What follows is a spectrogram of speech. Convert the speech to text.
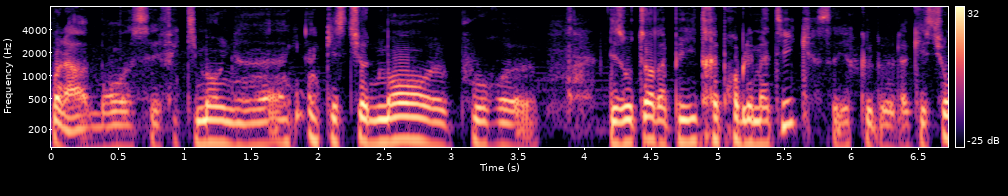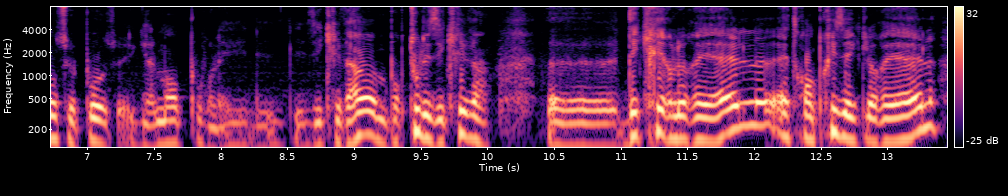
Voilà, bon, c'est effectivement un, questionnement pour euh, des auteurs d'un pays très problématique, c'est-à-dire que la question se pose également pour les, écrivains, pour tous les écrivains, euh, d'écrire le réel, être en prise avec le réel.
